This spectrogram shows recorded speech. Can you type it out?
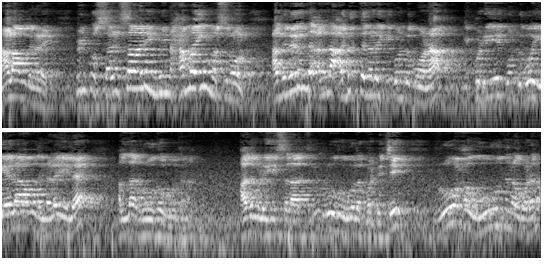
நாலாவது நிலை. பின்பு சல்சாலி மின் ஹமை மஸ்னூன். அதிலிருந்து அல்ல அடுத்த நிலைக்கு கொண்டு போனா இப்படியே கொண்டு போய் ஏழாவது நிலையில அல்ல ரூக ஊதினான். ஆதம் அலைஹிஸ்ஸலாத்துக்கு ரூஹ ஊதப்பட்டுச்சு. ரூஹ ஊதின உடனே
